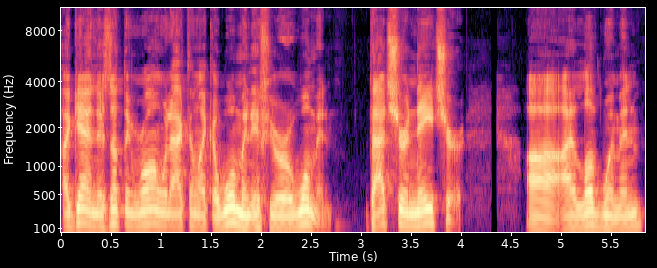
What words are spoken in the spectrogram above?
again, there's nothing wrong with acting like a woman if you're a woman. That's your nature. Uh, I love women,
